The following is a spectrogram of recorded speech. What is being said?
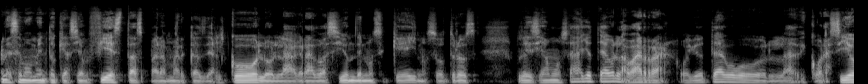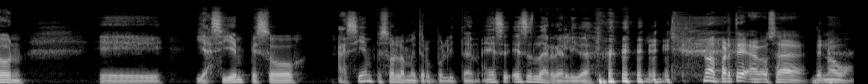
en ese momento que hacían fiestas para marcas de alcohol o la graduación de no sé qué y nosotros pues, le decíamos, ah, yo te hago la barra o yo te hago la decoración. Eh, y así empezó así empezó la metropolitana. esa es la realidad. no, aparte, ah, o sea, de nuevo,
